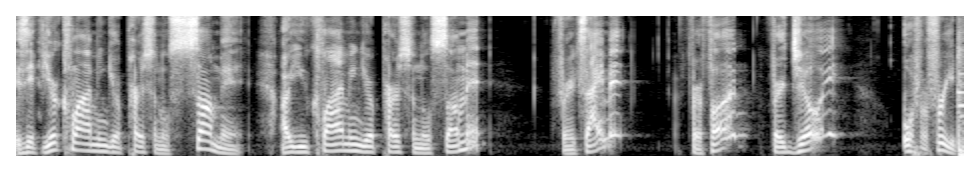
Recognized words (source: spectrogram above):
is if you're climbing your personal summit, are you climbing your personal summit for excitement, for fun, for joy, or for freedom?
